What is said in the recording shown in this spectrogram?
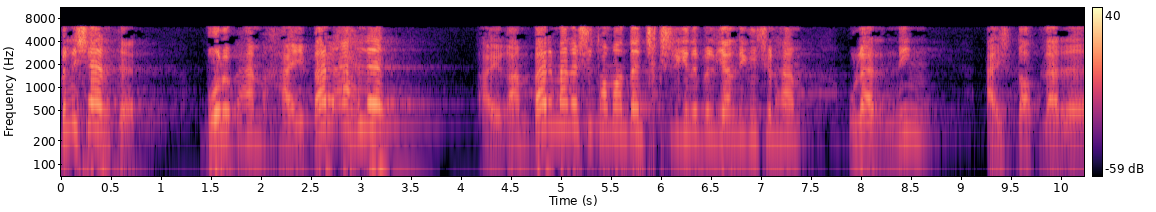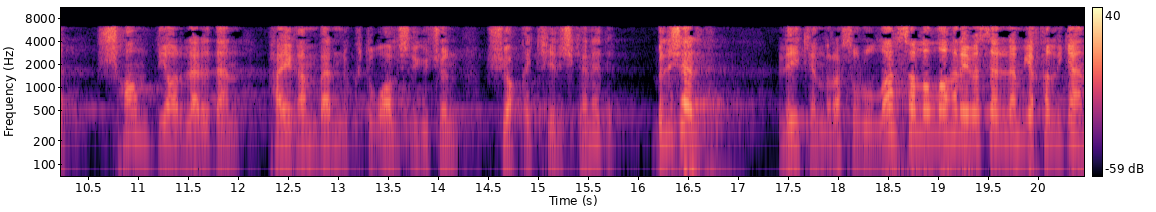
bilishardi. Bo'lib ham haybar ahli payg'ambar mana shu tomondan chiqishligini bilganligi uchun ham ularning ajdodlari shom diyorlaridan payg'ambarni kutib olishlik uchun shu yoqqa kelishgan edi. Bilishardi. Lekin rasululloh sollallohu alayhi vasallamga qilgan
